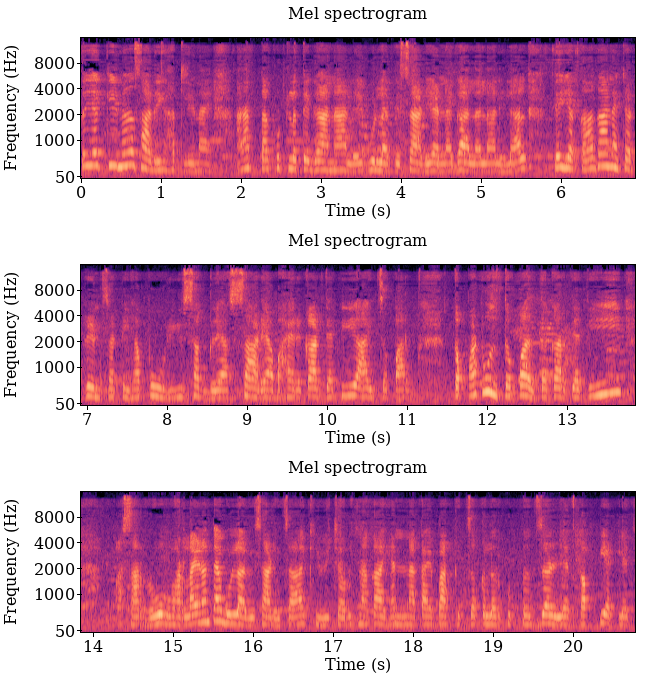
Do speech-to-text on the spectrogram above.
तर यकीनं साडी घातली नाही. आणि आत्ता कुठलं ते गाणं आलंय गुलाबी साडी यांना गाला लाली ते एका गाण्याच्या ट्रेंडसाठी ह्या पोरी सगळ्या साड्या बाहेर काढत्या ती आईचं पार. कपाट उलतं पालतं काढत्या ती. असा रोग भरलाय ना त्या गुलाबी साडीचा की विचारूच नका ह्यांना काय बाकीचं कलर कुठं जळल्यात का पेटल्यात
